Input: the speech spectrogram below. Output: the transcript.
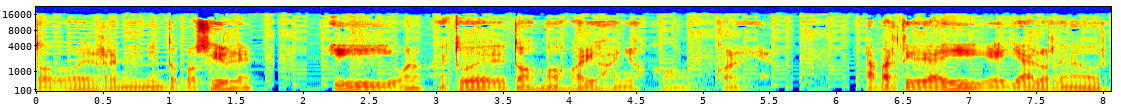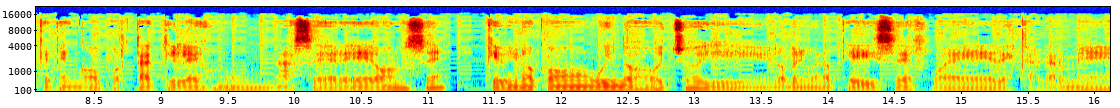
todo el rendimiento posible y bueno, estuve de todos modos varios años con, con ella. A partir de ahí, eh, ya el ordenador que tengo portátil es un Acer E11 que vino con Windows 8 y lo primero que hice fue descargarme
